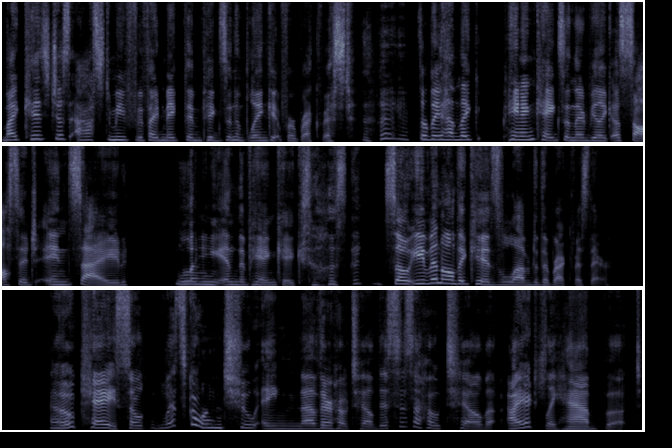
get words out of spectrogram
my kids just asked me if I'd make them pigs in a blanket for breakfast. so they had like pancakes and there'd be like a sausage inside laying in the pancakes. so even all the kids loved the breakfast there. Okay, so let's go on to another hotel. This is a hotel that I actually have booked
